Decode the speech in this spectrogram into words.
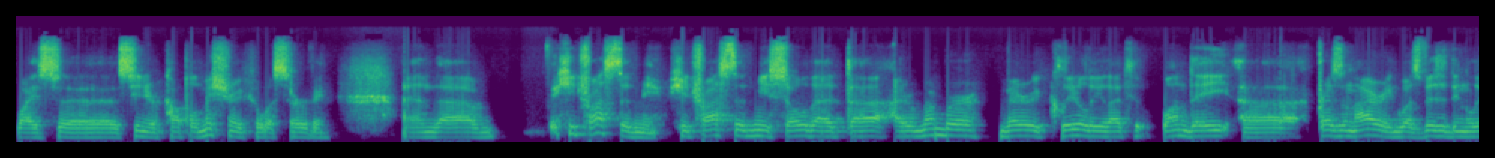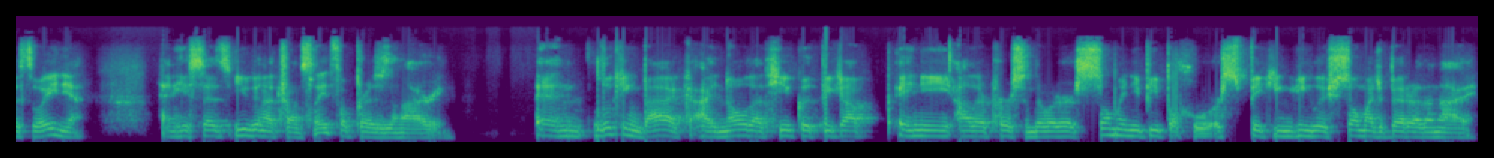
wise uh, senior couple missionary who was serving, and. Um, he trusted me. He trusted me so that uh, I remember very clearly that one day uh, President Eyring was visiting Lithuania, and he says, "You're to translate for President Eyring." And looking back, I know that he could pick up any other person. There were so many people who were speaking English so much better than I,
